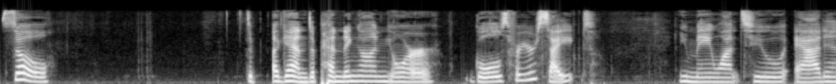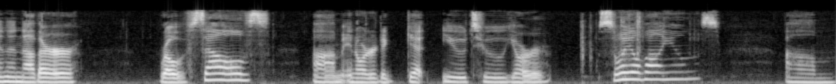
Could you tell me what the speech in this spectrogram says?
So, de- again, depending on your goals for your site, you may want to add in another row of cells um, in order to get you to your soil volumes. Um,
